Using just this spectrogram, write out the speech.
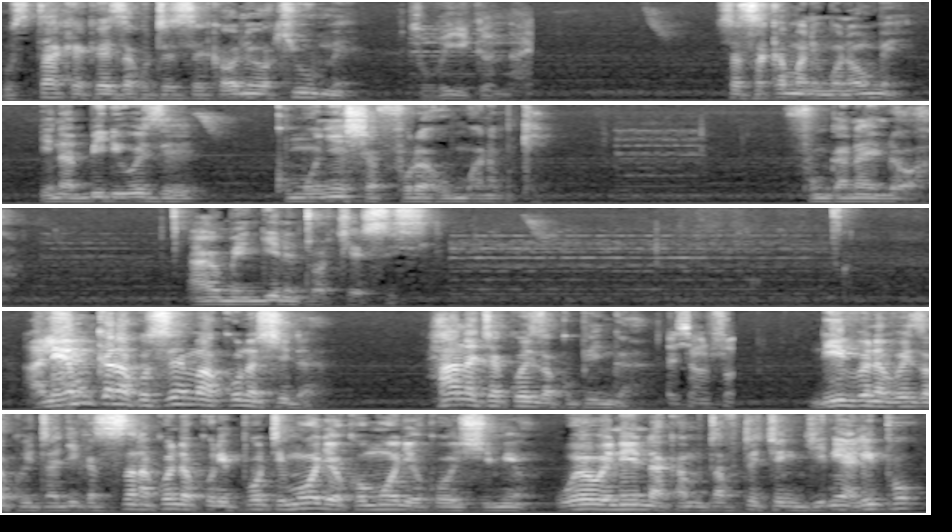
usitaki akaweza kuteseka. Ni wa kiume. Sasa kama ni mwanaume, inabidi uweze kumwonyesha furaha huyu mwanamke, funga naye ndoa, hayo mengine tuachie sisi. Aliamka na kusema hakuna shida, hana cha kuweza kupinga ndivyo inavyoweza kuhitajika. Sasa nakwenda kuripoti moja kwa moja kwa uheshimiwa wewe nenda kamtafute chenjini alipo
